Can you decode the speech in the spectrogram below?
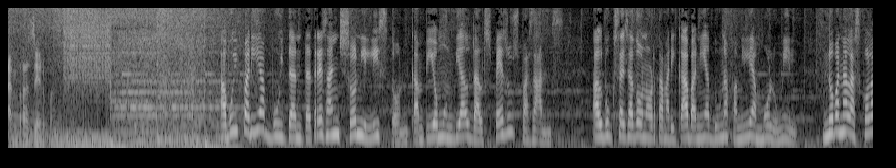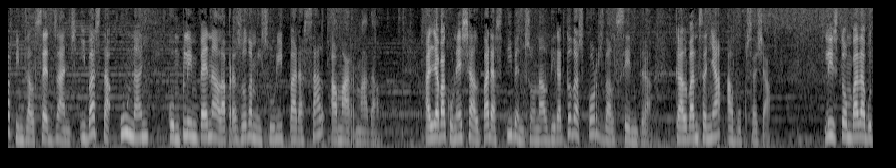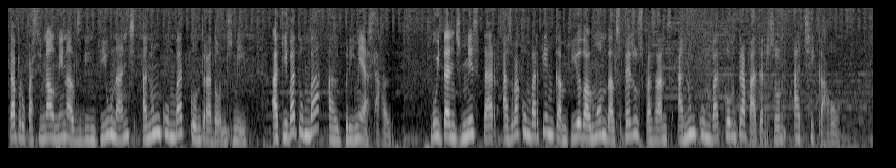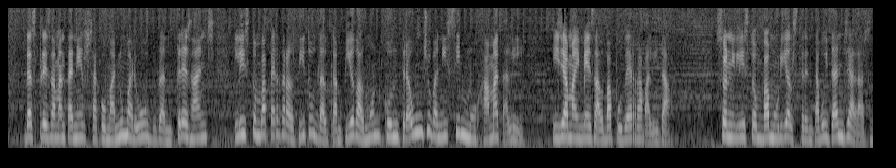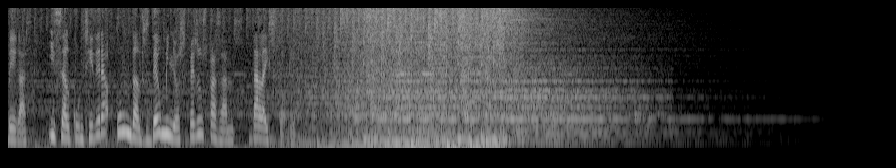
gran reserva. Avui faria 83 anys Sonny Liston, campió mundial dels pesos pesants. El boxejador nord-americà venia d'una família molt humil. No va anar a l'escola fins als 16 anys i va estar un any complint pena a la presó de Missouri per assalt a mà armada. Allà va conèixer el pare Stevenson, el director d'esports del centre, que el va ensenyar a boxejar. Liston va debutar professionalment als 21 anys en un combat contra Don Smith, a qui va tombar el primer assalt. Vuit anys més tard es va convertir en campió del món dels pesos pesants en un combat contra Patterson a Chicago. Després de mantenir-se com a número 1 durant 3 anys, Liston va perdre el títol del campió del món contra un joveníssim Muhammad Ali i ja mai més el va poder revalidar. Sonny Liston va morir als 38 anys a Las Vegas i se'l considera un dels 10 millors pesos pesants de la història.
